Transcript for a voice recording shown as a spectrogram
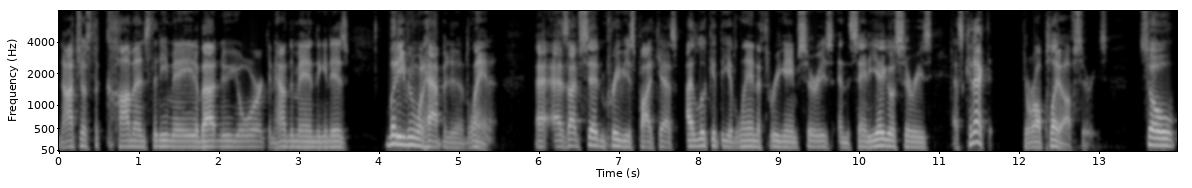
not just the comments that he made about New York and how demanding it is, but even what happened in Atlanta. As I've said in previous podcasts, I look at the Atlanta three game series and the San Diego series as connected. They're all playoff series. So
